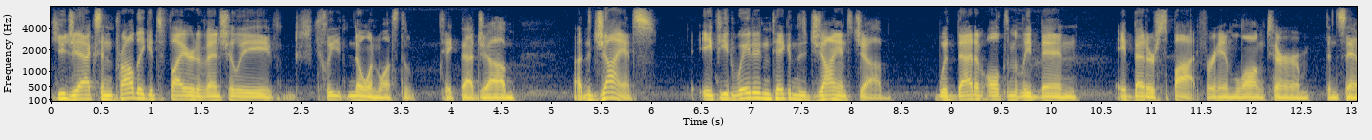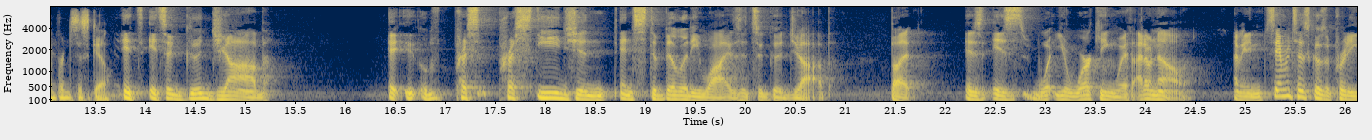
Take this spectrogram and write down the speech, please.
Hue Jackson probably gets fired eventually. No one wants to take that job. Uh, the Giants. If he'd waited and taken the Giants job, would that have ultimately been a better spot for him long term than San Francisco? It's it's a good job. It, it, pres- prestige and, and stability wise, it's a good job. But is is what you're working with? I don't know. I mean, San Francisco's a pretty,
